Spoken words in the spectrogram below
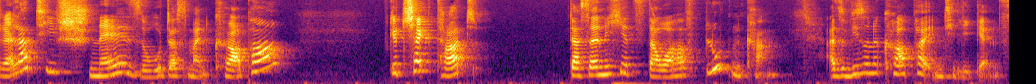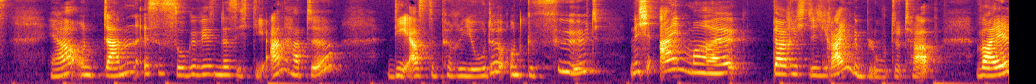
relativ schnell so, dass mein Körper gecheckt hat, dass er nicht jetzt dauerhaft bluten kann. Also wie so eine Körperintelligenz. Ja, und dann ist es so gewesen, dass ich die anhatte die erste Periode und gefühlt nicht einmal da richtig reingeblutet habe, weil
